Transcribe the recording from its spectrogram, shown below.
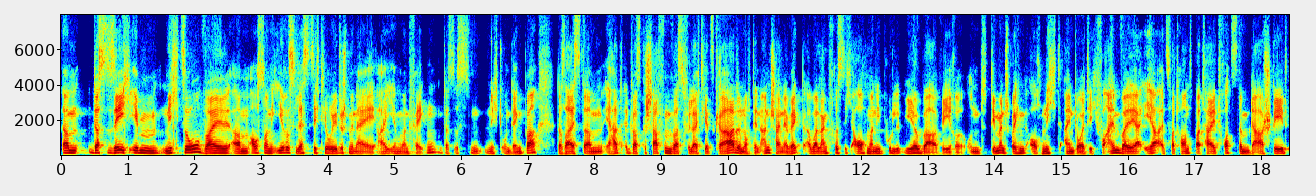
Ähm, das sehe ich eben nicht so, weil ähm, auch so eine Iris lässt sich theoretisch mit einer AI irgendwann faken. Das ist nicht undenkbar. Das heißt, ähm, er hat etwas geschaffen, was vielleicht jetzt gerade noch den Anschein erweckt, aber langfristig auch manipulierbar wäre und dementsprechend auch nicht eindeutig. Vor allem, weil er eher als Vertrauenspartei trotzdem dasteht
